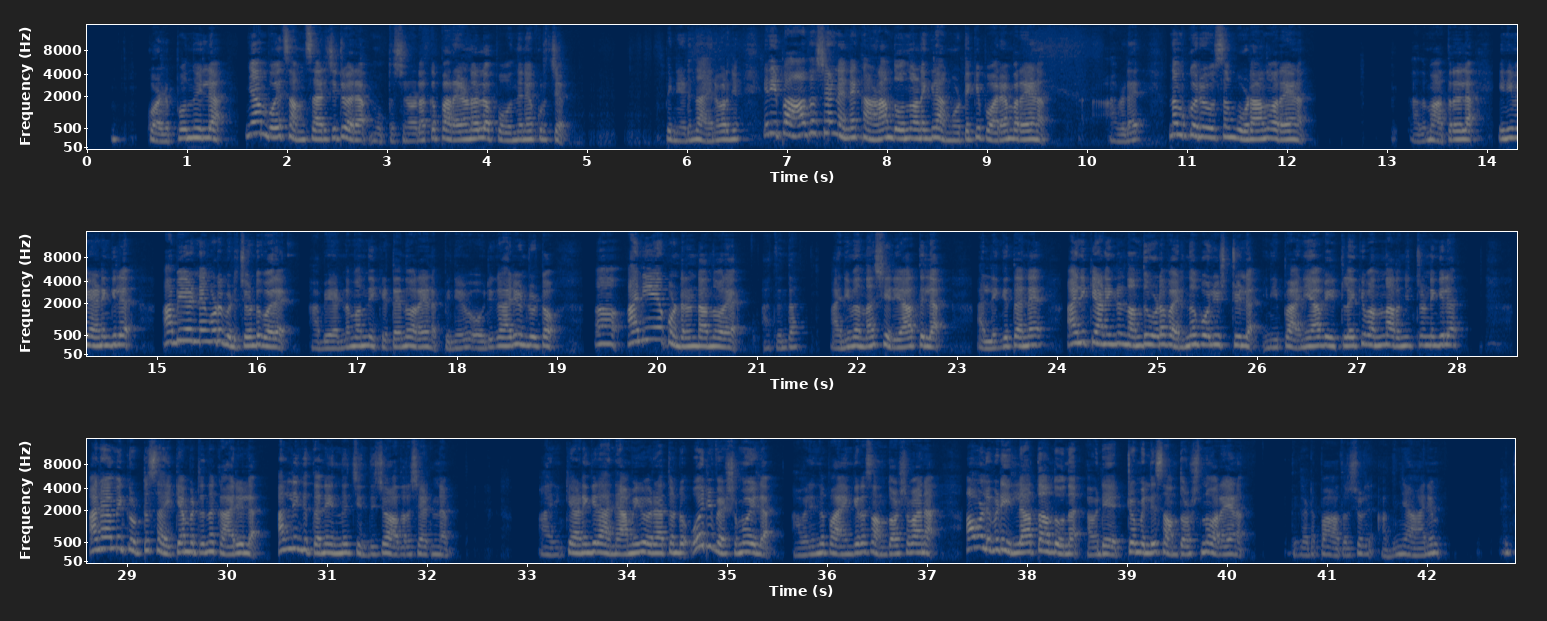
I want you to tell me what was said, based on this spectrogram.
കുഴപ്പമൊന്നുമില്ല. ഞാൻ പോയി സംസാരിച്ചിട്ട് വരാം. മുത്തശ്ശനോടൊക്കെ പറയണല്ലോ പോകുന്നതിനെ കുറിച്ച് പിന്നീട് നയന പറഞ്ഞു ഇനിയിപ്പോൾ ആദർശാണ് എന്നെ കാണാൻ തോന്നുവാണെങ്കിൽ അങ്ങോട്ടേക്ക് പോരാൻ പറയണം. അവിടെ നമുക്കൊരു ദിവസം കൂടാന്ന് പറയണം. അത് മാത്രമല്ല ഇനി വേണമെങ്കിൽ അഭിയേട്ടനെയും കൂടെ വിളിച്ചോണ്ട് പോരെ. അഭിയേട്ടനം വന്ന് നിൽക്കട്ടെ എന്ന് പറയണം. പിന്നെ ഒരു കാര്യമുണ്ട് കേട്ടോ. അനിയെ കൊണ്ടുവരണ്ടെന്ന് പറയാം. അതെന്താ? അനി വന്നാൽ ശരിയാകത്തില്ല. അല്ലെങ്കിൽ തന്നെ അനിക്കാണെങ്കിൽ നന്ദു ഇവിടെ വരുന്നത് പോലും ഇഷ്ടമില്ല. ഇനിയിപ്പോൾ അനി ആ വീട്ടിലേക്ക് വന്ന് അറിഞ്ഞിട്ടുണ്ടെങ്കിൽ അനാമയ്ക്ക് ഒട്ടും സഹിക്കാൻ പറ്റുന്ന കാര്യമില്ല. അല്ലെങ്കിൽ തന്നെ ഇന്ന് ചിന്തിച്ചു ആദർശേട്ടന്. എനിക്കാണെങ്കിൽ അനാമിക വരാത്തോണ്ട് ഒരു വിഷമവും ഇല്ല. അവനിന്ന് ഭയങ്കര സന്തോഷവാനാ. അവൾ ഇവിടെ ഇല്ലാത്താന്ന് തോന്നുന്നത് അവന്റെ ഏറ്റവും വലിയ സന്തോഷം എന്ന് പറയണം. ഇത് കേട്ടപ്പോൾ ആദർശ് അത് ഞാനും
